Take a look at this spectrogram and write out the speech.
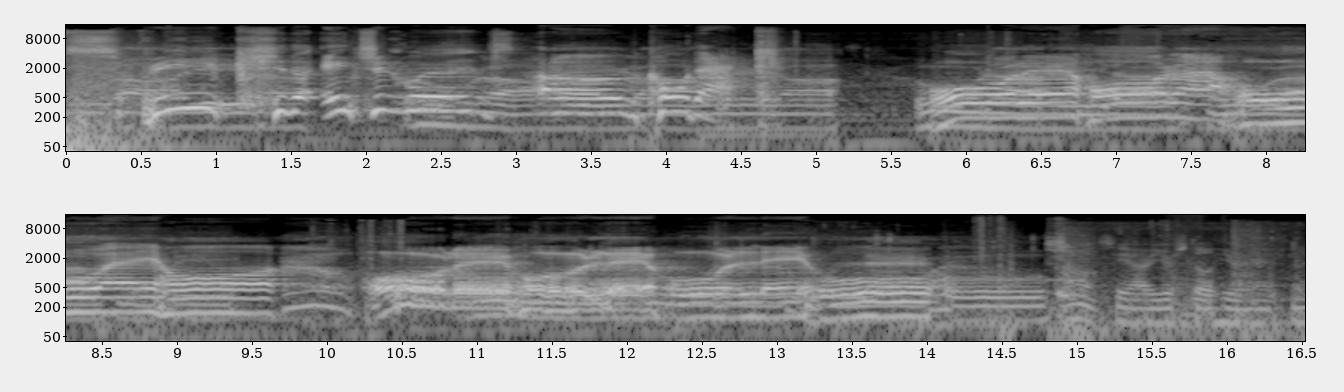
Speak the ancient words of Kodak. Holy, holy, holy, holy, holy, holy, holy. I don't see how you're still here, Anthony.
